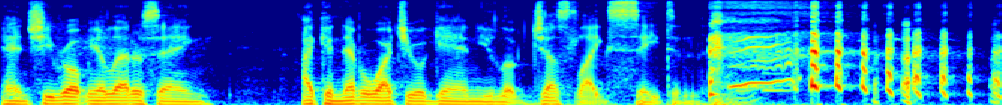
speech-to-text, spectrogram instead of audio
And she wrote me a letter saying, I can never watch you again. You look just like Satan.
